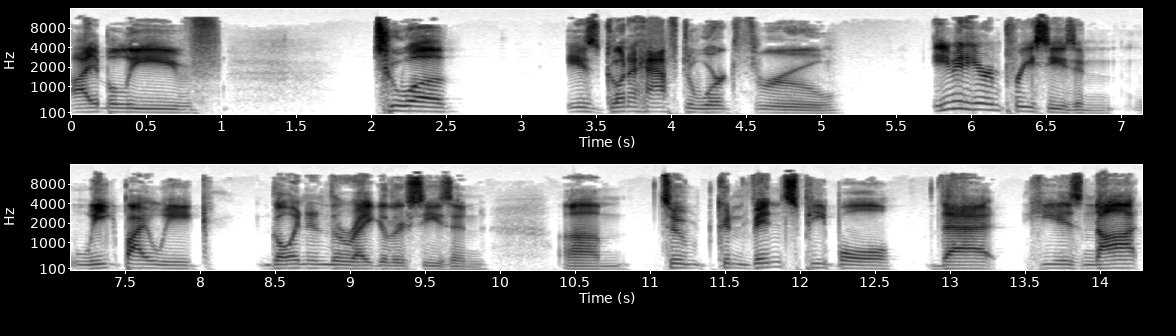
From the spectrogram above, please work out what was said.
I believe Tua is going to have to work through, even here in preseason, week by week, going into the regular season, um, to convince people that he is not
